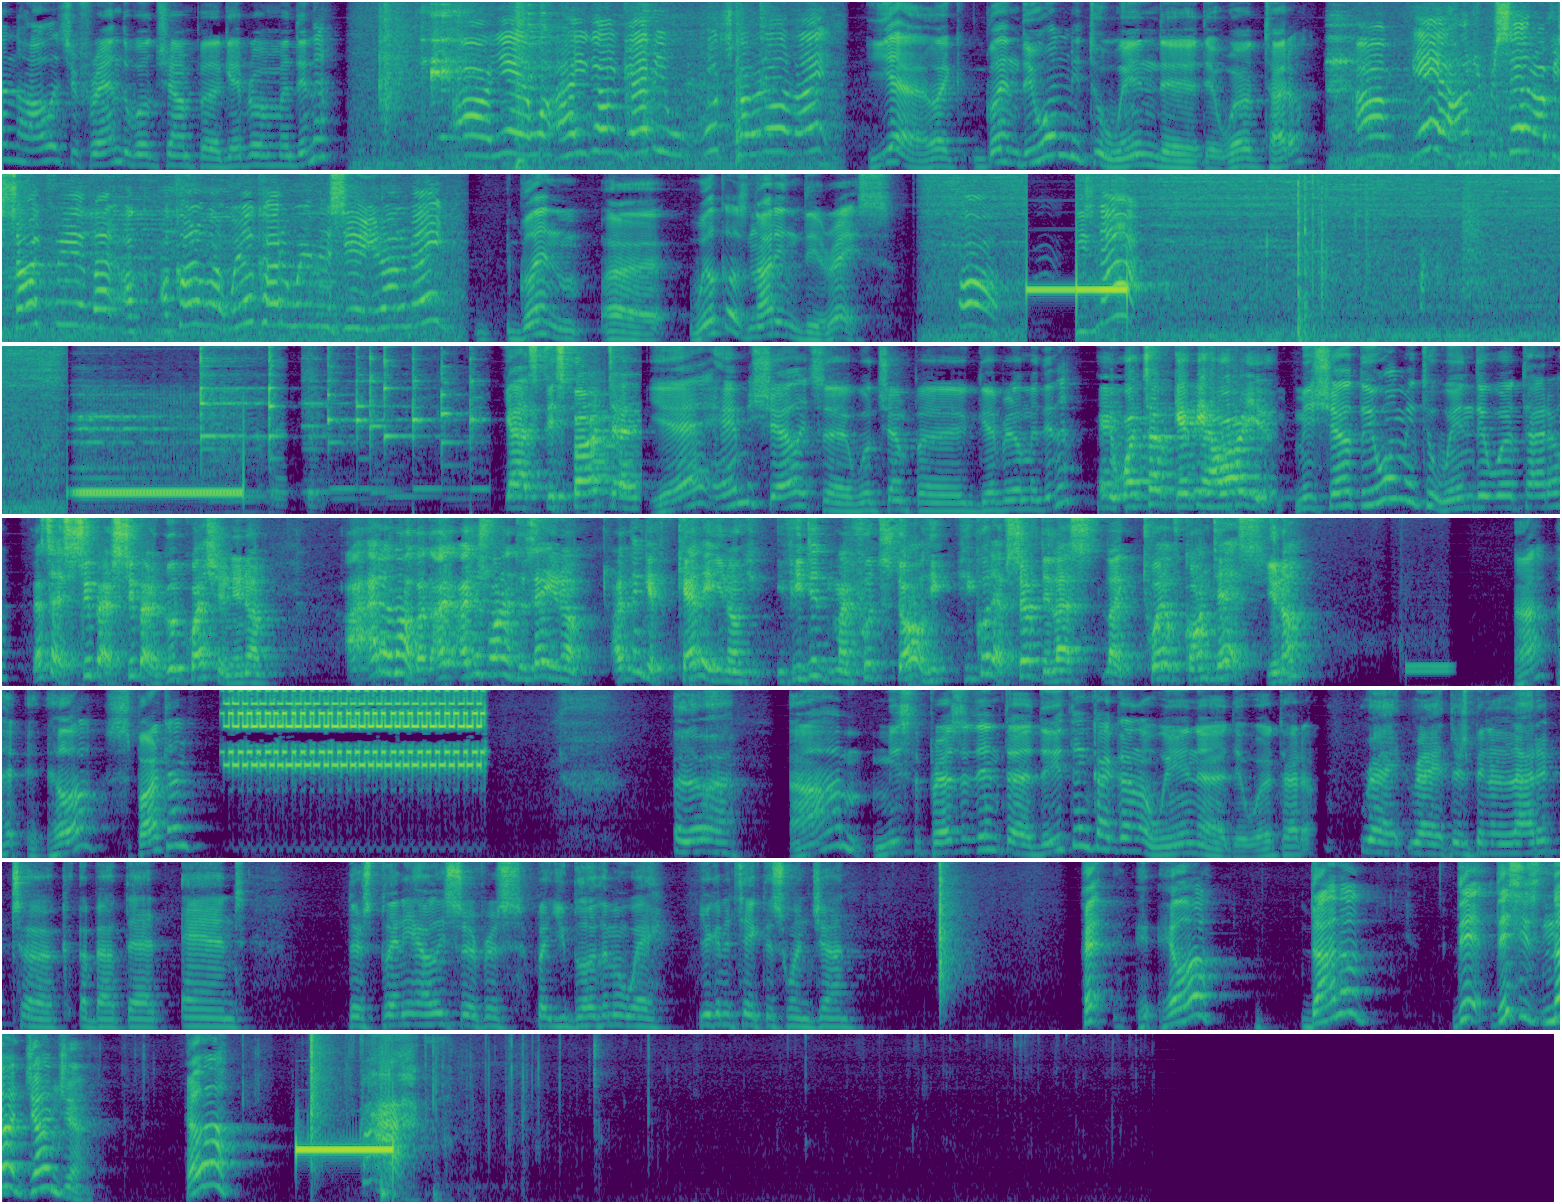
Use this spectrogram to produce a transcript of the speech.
Glenn Hall, it's your friend, the world champ uh, Gabriel Medina. Oh yeah, well, how you going, Gabby? What's going on, mate? Yeah, like, Glenn, do you want me to win the, the world title? Um, yeah, hundred percent. I'll be psyched for you, but I, I kind of want Wilko to win this year. You know what I mean? Glenn, uh, Wilko's not in the race. Oh, Yeah, it's the Spartan. Yeah, hey Michel, it's uh, world champ uh, Gabriel Medina. Hey, what's up, Gabby? How are you? Michel, do you want me to win the world title? That's a super, super good question, you know. I, I don't know, but I, I just wanted to say, you know, I think if Kelly, you know, if he did my foot stall, he, he could have served the last, like, 12 contests, you know? Huh? H- hello? Spartan? Aloha. Um, Mr. President, uh, do you think I'm gonna win uh, the world title? Right, right. There's been a lot of talk about that, and there's plenty of Holly surfers, but you blow them away. You're gonna take this one, John. Hey, hello? Donald? Thi- this is not John John. Hello? Ah,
